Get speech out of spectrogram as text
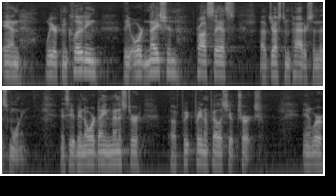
and we are concluding the ordination process of Justin Patterson this morning as he had been ordained minister Freedom Fellowship Church. And we're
